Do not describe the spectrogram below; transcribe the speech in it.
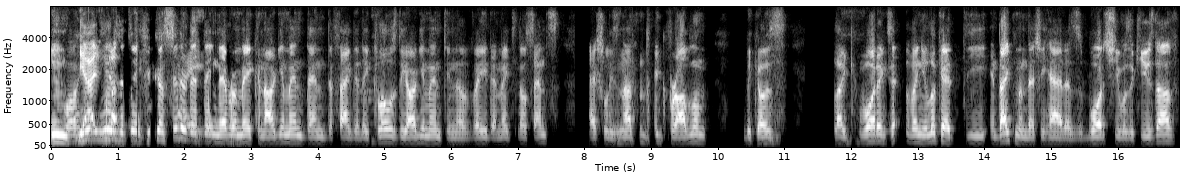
Mm, Well, yeah, here- I- here's the thing: if you consider I- that they never make an argument, then the fact that they close the argument in a way that makes no sense actually is not a big problem, because, like, what exa- when you look at the indictment that she had as what she was accused of,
